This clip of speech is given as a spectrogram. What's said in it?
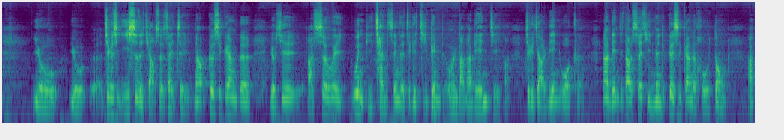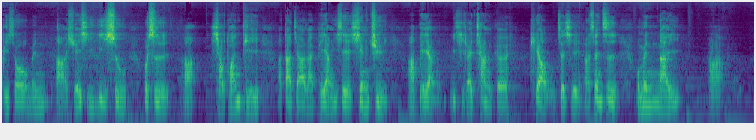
有有呃，这个是医师的角色在这里。那各式各样的有些啊社会问题产生的这个疾病的，我们把它连接啊，这个叫 link worker。那连接到社区里面的各式各样的活动啊，比如说我们啊学习艺术，或是啊小团体啊。大家来培养一些兴趣啊，培养一起来唱歌、跳舞这些啊，甚至我们来啊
